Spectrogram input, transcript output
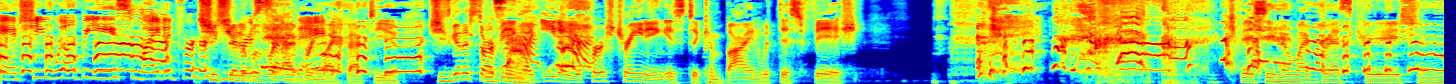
and she will be smited for her She straight up hubris was like, I bring life back to you. She's gonna start Listen. being like, you know, your first training is to combine with this fish. Fishing on my breast creation.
